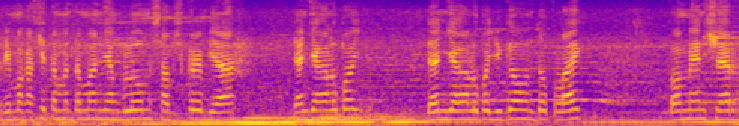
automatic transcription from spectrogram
Terima kasih teman-teman yang belum subscribe ya. Dan jangan lupa dan jangan lupa juga untuk like comment share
